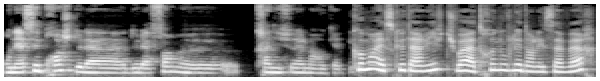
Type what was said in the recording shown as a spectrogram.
on est assez proche de la, de la forme euh, traditionnelle marocaine. Comment est-ce que tu arrives, tu vois, à te renouveler dans les saveurs,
